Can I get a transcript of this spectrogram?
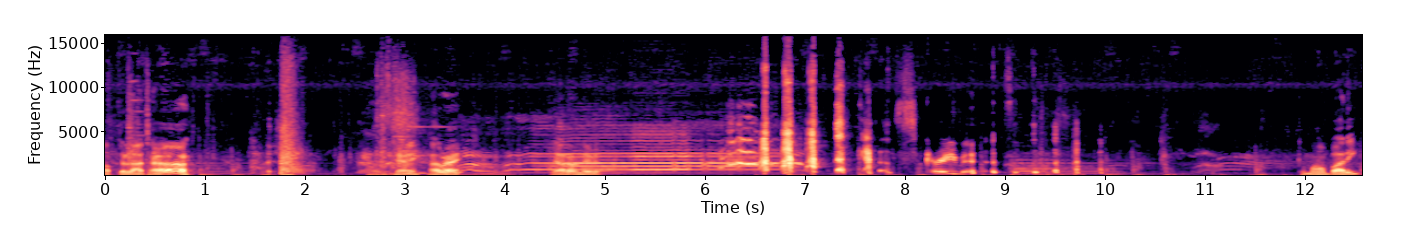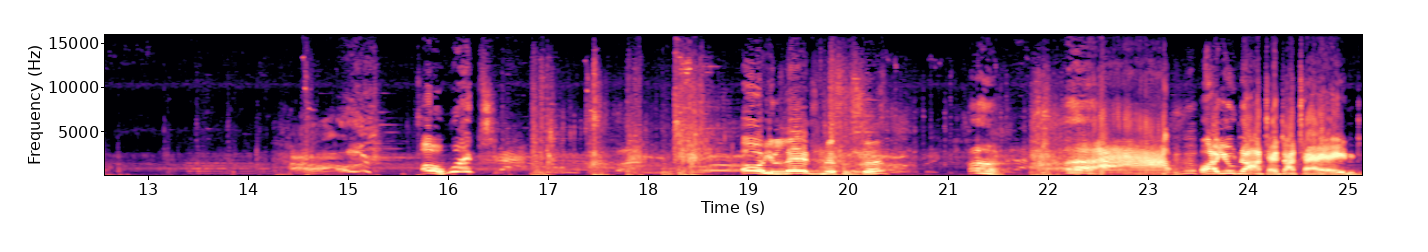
Up the ladder. Okay, alright. Y'all don't need it. Screaming. Come on, buddy. Oh, what? Oh, your legs missing, son. Uh. Ah! Are you not entertained?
